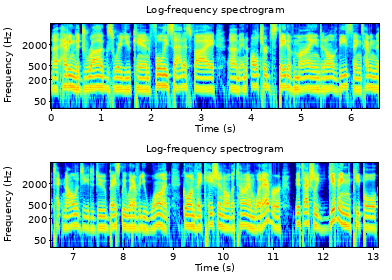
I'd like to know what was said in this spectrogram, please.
uh, having the drugs where you can fully satisfy um, an altered state of mind and all of these things, having the technology to do basically whatever you want, go on vacation all the time, whatever, it's actually giving people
